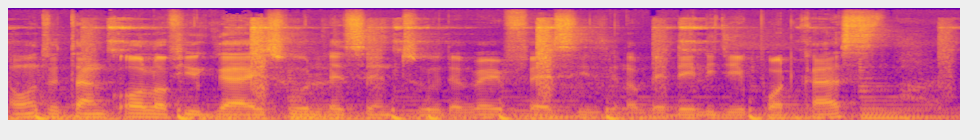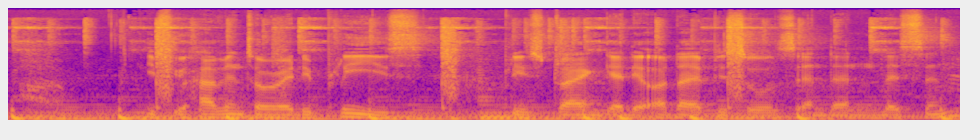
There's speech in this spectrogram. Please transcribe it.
I want to thank all of you guys who listened to the very first season of the Daily J podcast. If you haven't already, please, please try and get the other episodes and then listen.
